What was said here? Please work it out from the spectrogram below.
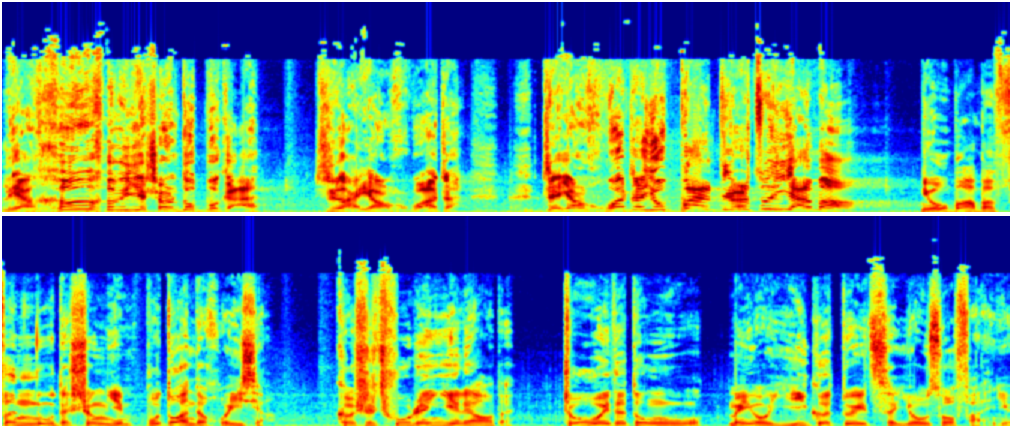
连哼哼一声都不敢，这样活着，这样活着有半点尊严吗？”牛爸爸愤怒的声音不断的回响，可是出人意料的，周围的动物没有一个对此有所反应，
